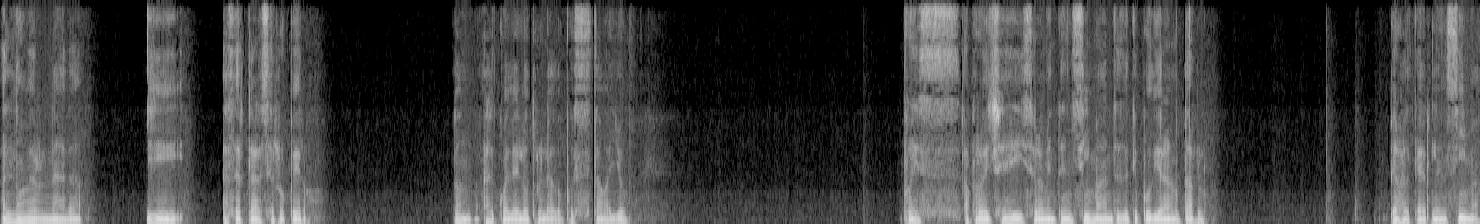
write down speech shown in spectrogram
Al no ver nada y acercarse al ropero, al cual el otro lado pues estaba yo, pues aproveché y lo encima antes de que pudiera notarlo. Pero al caerle encima,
